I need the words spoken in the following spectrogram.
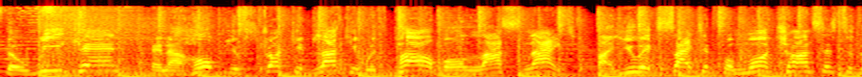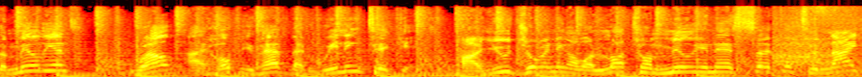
the weekend, and I hope you've struck it lucky with Powerball last night. Are you excited for more chances to the millions? Well, I hope you have that winning ticket. Are you joining our Lotto Millionaire Circle tonight?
